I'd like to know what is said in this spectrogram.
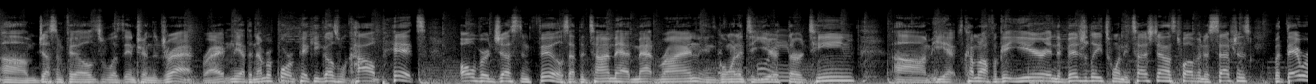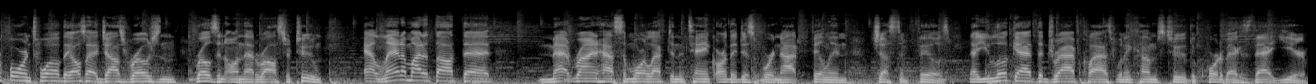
um, Justin Fields was entering the draft, right? And he had the number four pick. He goes with Kyle Pitts over Justin Fields. At the time, they had Matt Ryan, and going into year 13, um, he was coming off a good year individually, 20 touchdowns, 12 interceptions. But they were four and 12. They also had Josh Rosen, Rosen on that roster too. Atlanta might have thought that Matt Ryan has some more left in the tank, or they just were not filling Justin Fields. Now, you look at the draft class when it comes to the quarterbacks that year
